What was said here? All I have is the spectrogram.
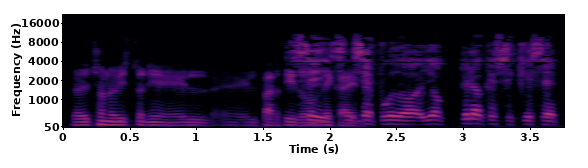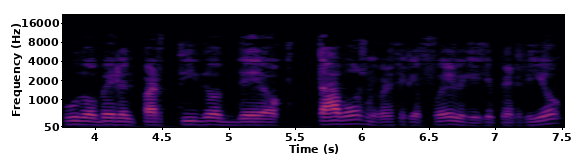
pero de hecho no he visto ni el, partido sí, Sí, se pudo, yo creo que sí que se pudo ver el partido de octavos, me parece que fue el que, perdió.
